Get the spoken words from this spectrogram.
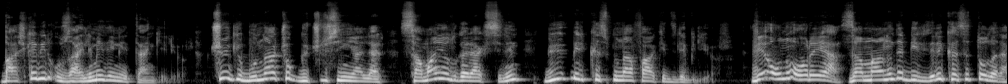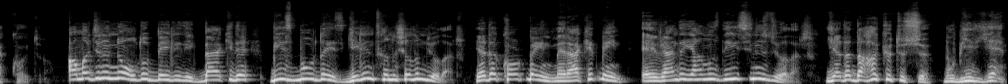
başka bir uzaylı medeniyetten geliyor. Çünkü bunlar çok güçlü sinyaller Samanyolu galaksisinin büyük bir kısmından fark edilebiliyor. Ve onu oraya zamanında birileri kasıtlı olarak koydu. Amacının ne olduğu belli değil. Belki de biz buradayız gelin tanışalım diyorlar. Ya da korkmayın merak etmeyin evrende yalnız değilsiniz diyorlar. Ya da daha kötüsü bu bir yem.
